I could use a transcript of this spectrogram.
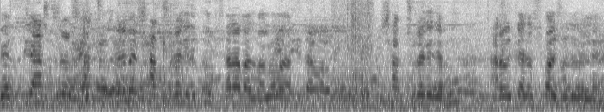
বেশি আটশো সাতশো টাকা নেবে সাতশো টাকা দিয়ে খুব সারা মাছ ভালো মাছ। সাতশো টাকা যাব আর ওইটা আছে ছয়শো টাকা নেন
